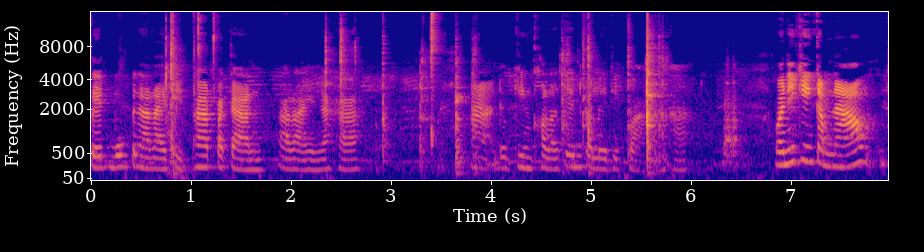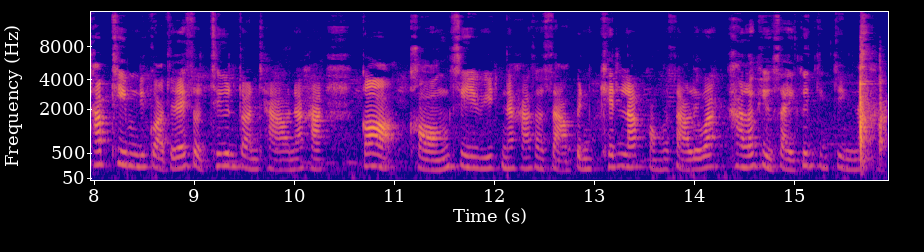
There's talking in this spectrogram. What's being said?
Facebook เป็นอะไรผิดพลาดประการอะไรนะคะ อะเดี๋ยวกินคอลลาเจนกันเลยดีกว่านะคะ วันนี้กินกับน้ำทับทิมดีกว่าจะได้สดชื่นตอนเช้านะคะ ก็ของซีวิตนะคะสาวๆเป็นเคล็ดลับของสาวๆเลยว่าทานแล้วผิวใสขึ้นจริง ๆ นะคะ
